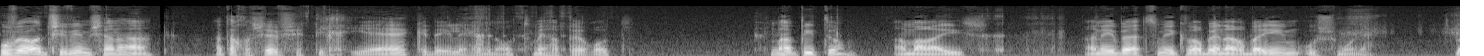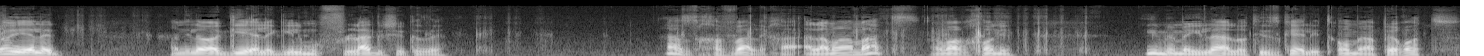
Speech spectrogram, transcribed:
ובעוד 70 שנה, אתה חושב שתחיה כדי ליהנות מהפירות? מה פתאום, אמר האיש. אני בעצמי כבר בן 48. לא ילד. אני לא אגיע לגיל מופלג שכזה. אז חבל לך על המאמץ, אמר חוני. אם ממילא לא תזכה לטעום מהפירות,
